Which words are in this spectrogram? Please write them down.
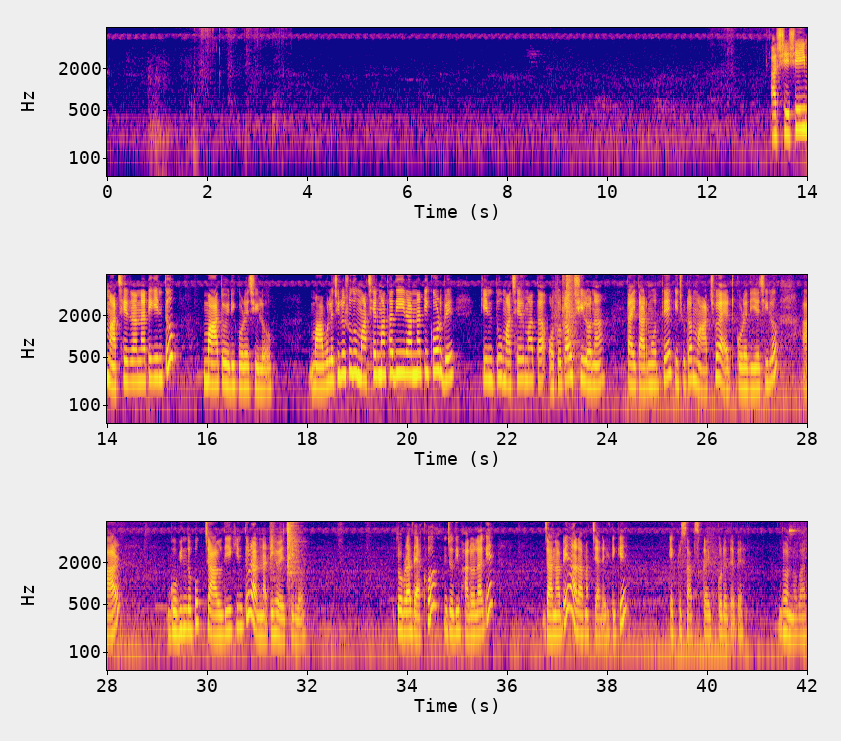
আর শেষে এই মাছের রান্নাটি কিন্তু মা তৈরি করেছিল। মা বলেছিল শুধু মাছের মাথা দিয়েই রান্নাটি করবে, কিন্তু মাছের মাথা অতটাও ছিল না। তাই তার মধ্যে কিছুটা মাছও অ্যাড করে দিয়েছিল আর গোবিন্দভোগ চাল দিয়ে কিন্তু রান্নাটি হয়েছিল। তোমরা দেখো, যদি ভালো লাগে জানাবে আর আমার চ্যানেলটিকে একটু সাবস্ক্রাইব করে দেবে। ধন্যবাদ।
